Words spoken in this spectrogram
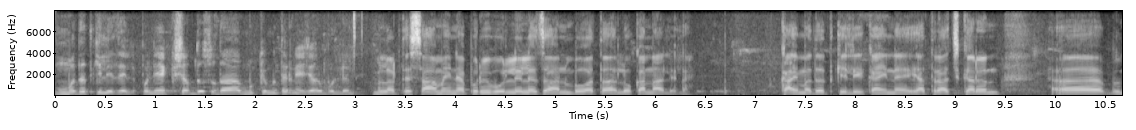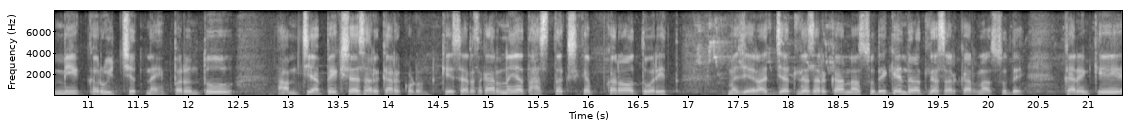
मदत केली जाईल. पण एक शब्द सुद्धा मुख्यमंत्र्यांनी याच्यावर बोलले नाही. मला वाटतं सहा महिन्यापूर्वी बोललेल्याचा अनुभव आता लोकांना आलेला आहे. काय मदत केली काय नाही यात राजकारण मी करू इच्छित नाही. परंतु आमची अपेक्षा आहे सरकारकडून की सरकारनं यात हस्तक्षेप करावा त्वरित. म्हणजे राज्यातल्या सरकारनं असू दे केंद्रातल्या सरकारनं असू दे. कारण की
